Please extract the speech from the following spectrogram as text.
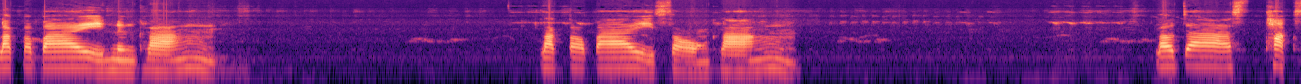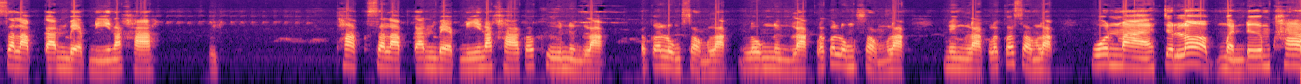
หลักต่อไปหนึ่งครั้ง หลักต่อไปสองครั้ง เราจะถักสลับกันแบบนี้นะคะ ถักสลับกันแบบนี้นะคะก็คือหนึ่งหลัก แล้วก็ลงสองหลัก ลงหนึ่งหลัก แล้วก็ลงสองหลักหนึ่งหลักแล้วก็สองหลัก วนมาจนรอบเหมือนเดิมค่ะ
